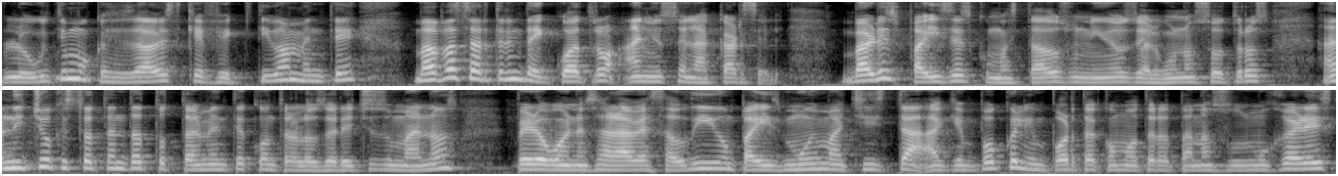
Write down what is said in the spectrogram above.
lo último que se sabe es que efectivamente va a pasar 34 años en la cárcel. Varios países como Estados Unidos y algunos otros han dicho que esto atenta totalmente contra los derechos humanos, pero bueno, es Arabia Saudí, un país muy machista, a quien poco le importa cómo tratan a sus mujeres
